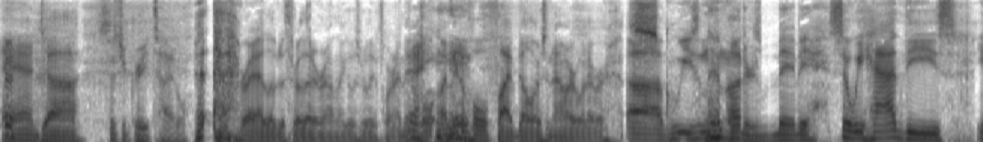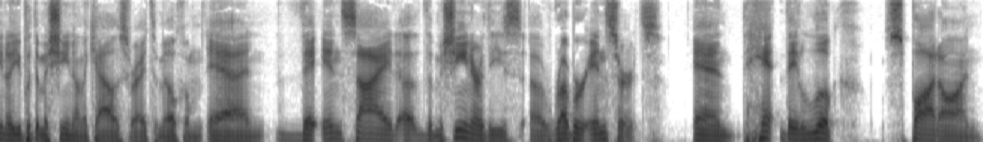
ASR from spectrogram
and uh, Such a great title. right, I love to throw that around like it was really important. I made a whole, I made a whole five dollars an hour or whatever. Um, Squeezing them udders, baby. so we had these, you know, you put the machine on the cows, right, to milk them, and the inside of the machine are these uh, rubber inserts, and they look spot on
